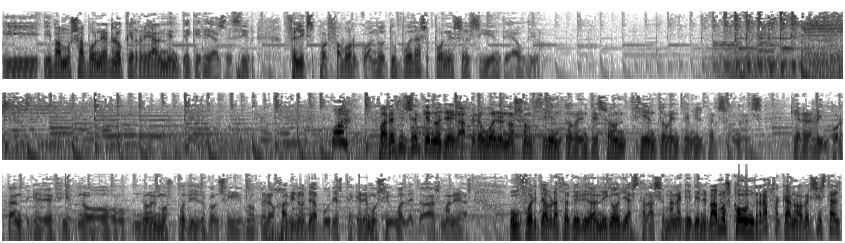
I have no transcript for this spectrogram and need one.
y, vamos a poner lo que realmente querías decir. Félix, por favor, cuando tú puedas pones el siguiente audio. parece ser que no llega, pero bueno, no son 120, son 120.000 personas, que era lo importante que decir. No, no hemos podido conseguirlo, pero Javi, no te apures, te queremos igual de todas maneras. Un fuerte abrazo, querido amigo, y hasta la semana que viene. Vamos con Rafa Cano, a ver si está el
